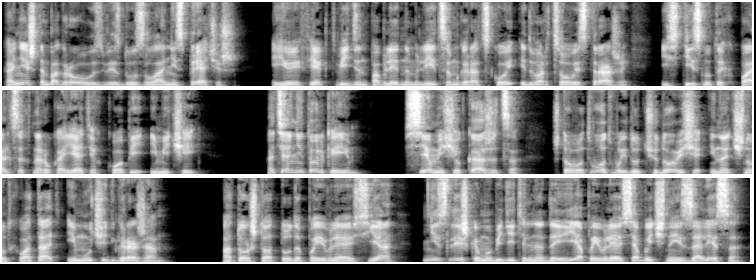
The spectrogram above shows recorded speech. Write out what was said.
Конечно, багровую звезду зла не спрячешь. Ее эффект виден по бледным лицам городской и дворцовой стражи и стиснутых пальцах на рукоятях копий и мечей. Хотя не только им. Всем еще кажется, что вот-вот выйдут чудовища и начнут хватать и мучить горожан. А то, что оттуда появляюсь я, не слишком убедительно, да и я появляюсь обычно из-за леса,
